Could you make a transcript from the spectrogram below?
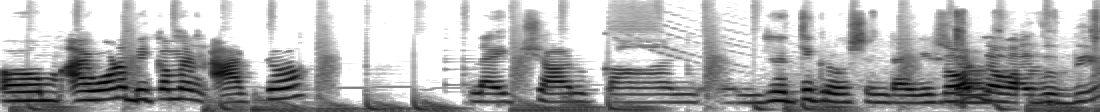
Um, I want to become an actor like Shah Rukh Khan and Hrithik Roshan, Tiger Not Shroff. Nawazuddin.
